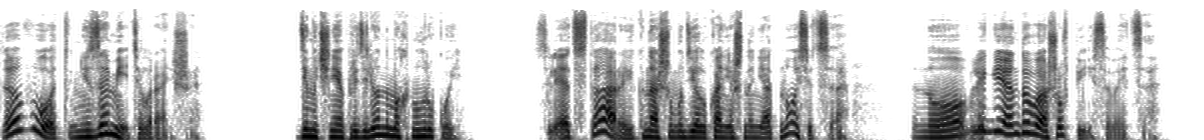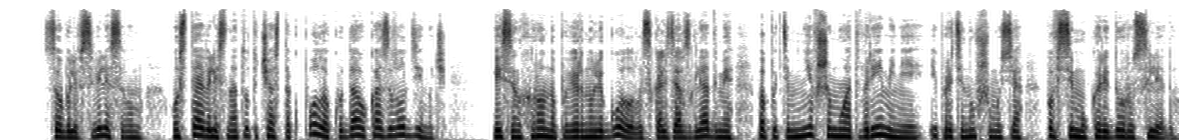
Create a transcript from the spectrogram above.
Да вот, не заметил раньше. Димыч неопределенно махнул рукой. След старый, к нашему делу, конечно, не относится, но в легенду вашу вписывается. Соболев с Велесовым уставились на тот участок пола, куда указывал Димыч, и синхронно повернули головы, скользя взглядами по потемневшему от времени и протянувшемуся по всему коридору следу.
